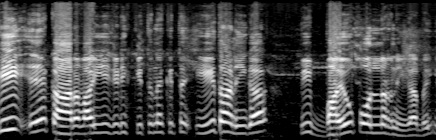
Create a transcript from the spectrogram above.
ਕੀ ਇਹ ਕਾਰਵਾਈ ਹੈ ਜਿਹੜੀ ਕਿਤੇ ਨਾ ਕਿਤੇ ਇਹ ਤਾਂ ਨਹੀਂਗਾ ਵੀ ਬਾਇਓਪੋਲਰ ਨਹੀਂਗਾ ਬਈ।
